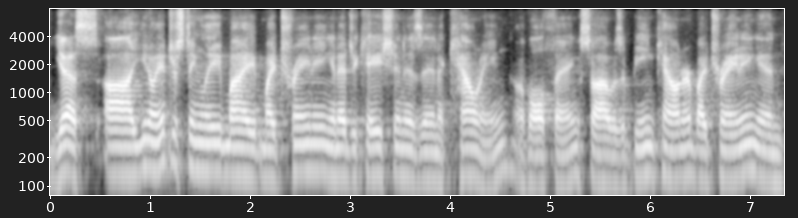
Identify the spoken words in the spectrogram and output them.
Yes, uh, you know, interestingly, my my training and education is in accounting of all things. So I was a bean counter by training and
